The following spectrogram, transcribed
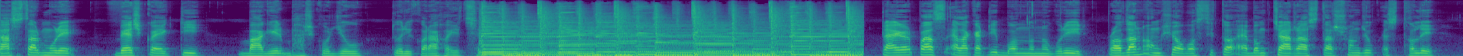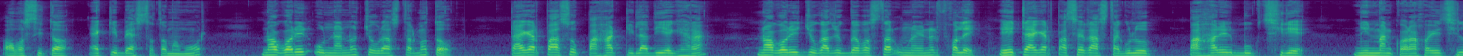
রাস্তার মোড়ে বেশ কয়েকটি বাঘের ভাস্কর্যও তৈরি করা হয়েছে। টাইগার পাস এলাকাটি বন্দরনগরীর প্রধান অংশে অবস্থিত এবং চার রাস্তার সংযোগ স্থলে অবস্থিত। একটি ব্যস্ততম মোড়। নগরীর অন্যান্য চৌরাস্তার মতো টাইগার পাসও পাহাড় টিলা দিয়ে ঘেরা। নগরীর যোগাযোগ ব্যবস্থার উন্নয়নের ফলে এই টাইগার পাসের রাস্তাগুলো পাহাড়ের বুক ছিঁড়ে নির্মাণ করা হয়েছিল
